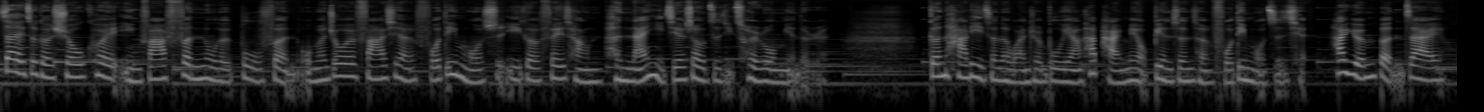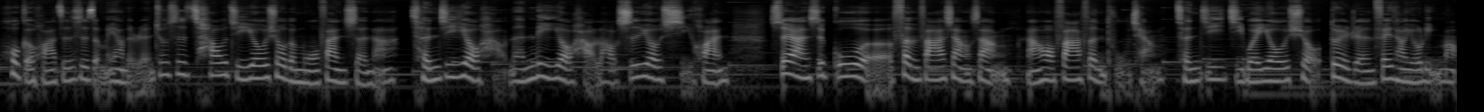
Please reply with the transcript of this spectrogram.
在这个羞愧引发愤怒的部分，我们就会发现佛地魔是一个非常很难以接受自己脆弱面的人。跟哈利真的完全不一样。他还没有变身成佛地魔之前，他原本在霍格华兹是怎么样的人？就是超级优秀的模范生啊，成绩又好，能力又好，老师又喜欢。虽然是孤儿，奋发向上，然后发愤图强，成绩极为优秀，对人非常有礼貌，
